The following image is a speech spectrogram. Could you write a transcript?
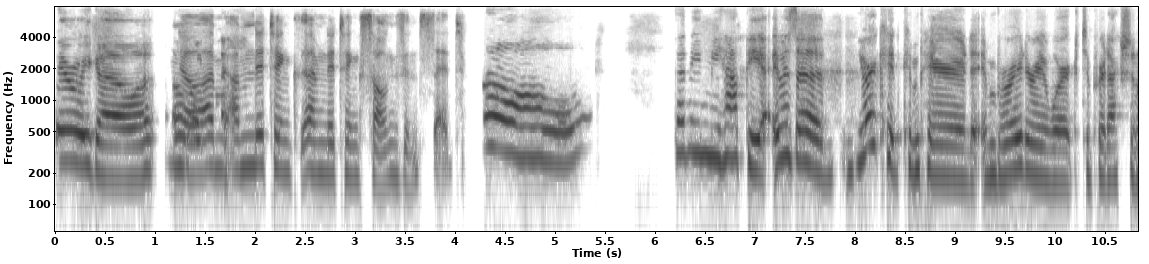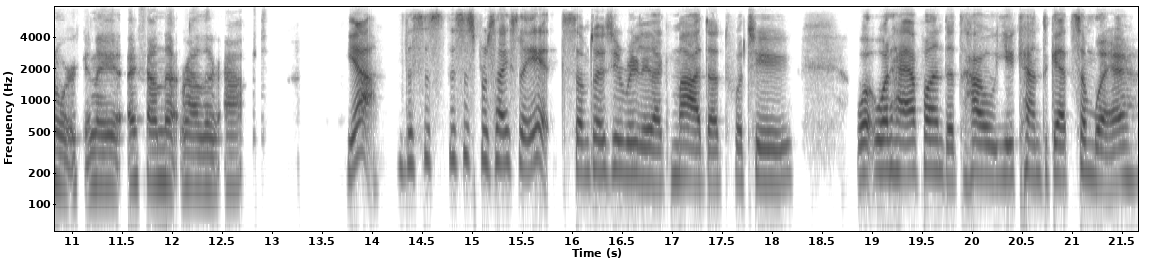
There we go. Oh, no, I'm gosh. I'm knitting I'm knitting songs instead. oh, that made me happy. It was a York had compared embroidery work to production work, and I I found that rather apt. Yeah, this is this is precisely it. Sometimes you're really like mad at what you what what happened, at how you can't get somewhere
